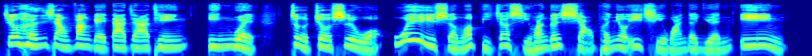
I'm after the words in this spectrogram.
就很想放给大家听，因为这就是我为什么比较喜欢跟小朋友一起玩的原因。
